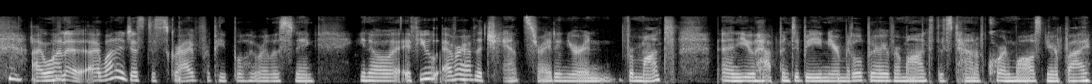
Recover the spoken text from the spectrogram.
I want to I want to just describe for people who are listening. You know, if you ever have the chance, right, and you're in Vermont, and you happen to be near Middlebury, Vermont, this town of Cornwall is nearby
